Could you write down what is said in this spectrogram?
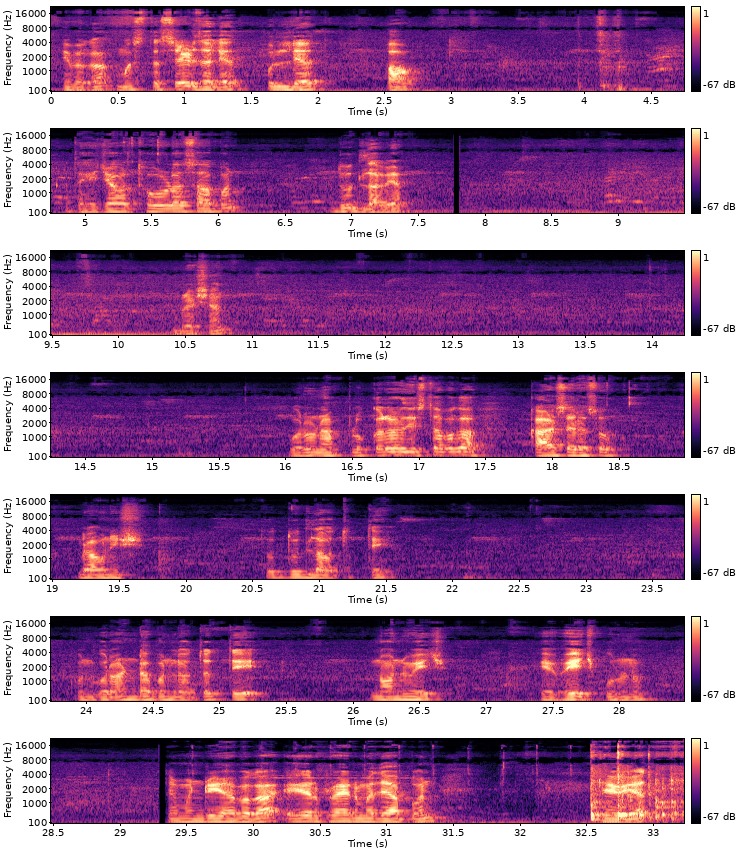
हे बघा मस्त सेट झाले आहेत फुलले आहेत. पाव. आता ह्याच्यावर थोडंसं आपण दूध लावूया. ब्रशन वरून आपलं कलर दिसता बघा काळसर असो ब्राउनिश तो दूध लावतात ते. कोण अंडा पण लावतात ते. नॉनव्हेज हे व्हेज पूर्ण. तर म्हणजे ह्या बघा एअर फ्रायरमध्ये आपण ठेवूयात.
